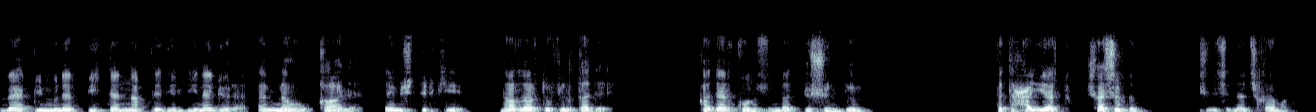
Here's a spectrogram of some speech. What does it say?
Vehb bin Münebbih'ten nakledildiğine göre ennehu kale demiştir ki nazartu fil kaderi. Kader konusunda düşündüm. Fetehayyertu şaşırdım. İşin içinden çıkamadım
